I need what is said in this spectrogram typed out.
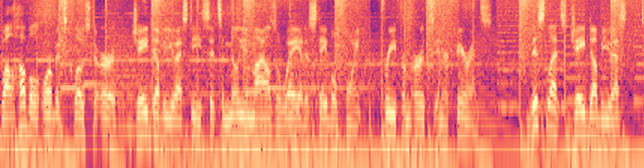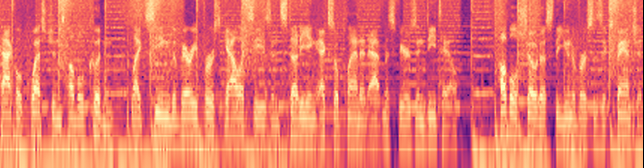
While Hubble orbits close to Earth, JWST sits a million miles away at a stable point, free from Earth's interference. This lets JWST tackle questions Hubble couldn't, like seeing the very first galaxies and studying exoplanet atmospheres in detail. Hubble showed us the universe's expansion.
